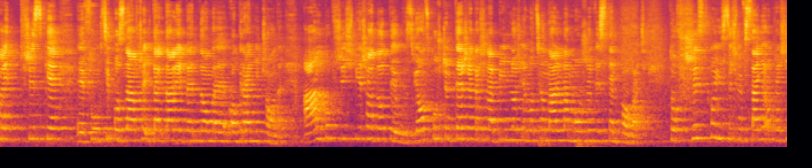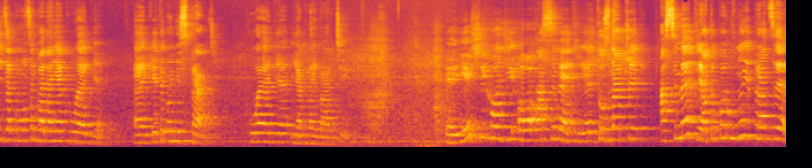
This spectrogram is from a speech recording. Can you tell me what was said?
Tutaj wszystkie e, funkcje poznawcze i tak dalej będą e, ograniczone. Albo przyspiesza do tyłu, w związku z czym też jakaś labilność emocjonalna może występować. To wszystko jesteśmy w stanie określić za pomocą badania QEG. EEG tego nie sprawdzi. QEG jak najbardziej. E, Jeśli chodzi o asymetrię, to znaczy asymetria to porównuje pracę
